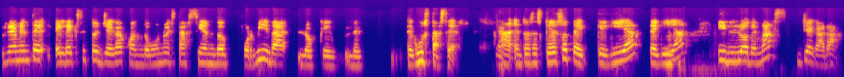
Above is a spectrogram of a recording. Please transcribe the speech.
realmente el éxito llega cuando uno está haciendo por vida lo que te gusta hacer. Ah, entonces, que eso te que guía, te guía y lo demás llegará.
